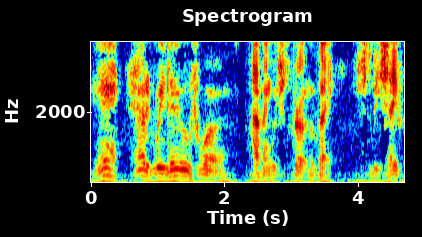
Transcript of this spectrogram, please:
Yeah, how did we lose one? I think we should throw it in the bank, just to be safe.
